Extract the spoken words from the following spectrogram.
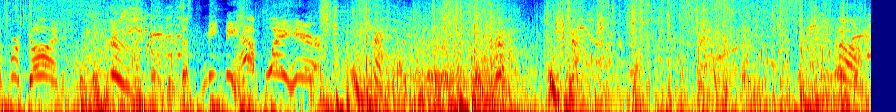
You for good! Just meet me halfway here! Oh,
